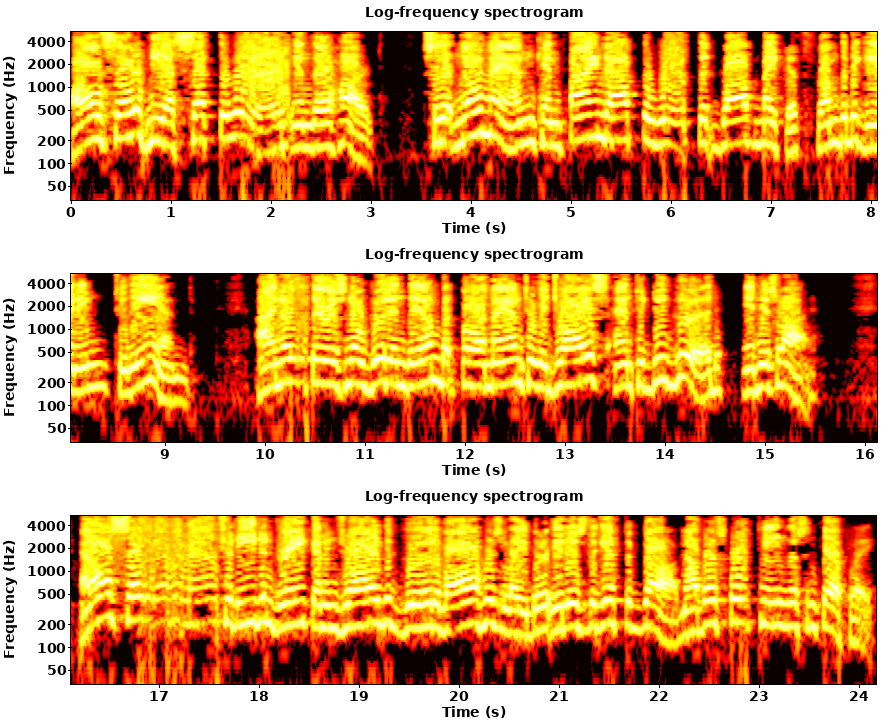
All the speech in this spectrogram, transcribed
Also, He has set the world in their heart so that no man can find out the work that God maketh from the beginning to the end. I know that there is no good in them but for a man to rejoice and to do good in his life. And also that every man should eat and drink and enjoy the good of all his labor. It is the gift of God. Now verse 14, listen carefully.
